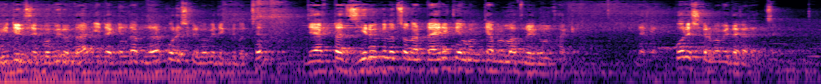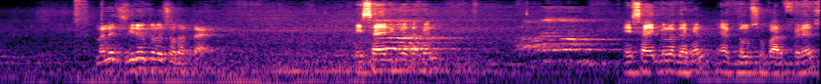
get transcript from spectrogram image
ভিটের যে গভীরতা, এটা কিন্তু আপনারা পরিষ্কারভাবে দেখতে পাচ্ছেন যে একটা জিরো কিলো চলার টায়ারে কেবল কেবলমাত্র এরকম থাকে। দেখেন, পরিষ্কারভাবে দেখা যাচ্ছে। মানে জিরো কিলো চলার টায়ার। এই সাইডগুলো দেখেন। এই সাইডগুলো দেখেন, একদম সুপার ফ্রেশ।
